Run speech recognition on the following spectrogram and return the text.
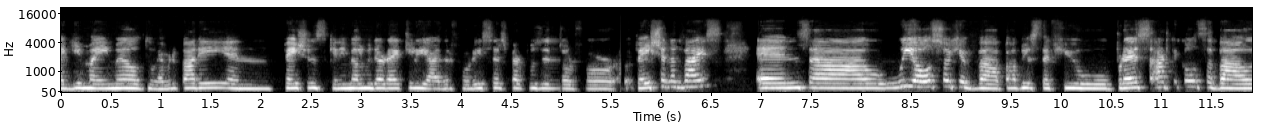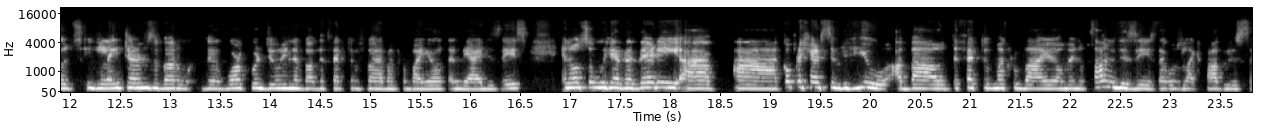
I give my email to everybody, and patients can email me directly either for research purposes or for patient advice. And uh, we also have uh, published a few press articles about, in lay terms, about the work we're doing about the effect of uh, microbiota and the eye disease. And also, we have a very uh, uh, comprehensive review about the effect of microbiome and ophthalmic disease that was like published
